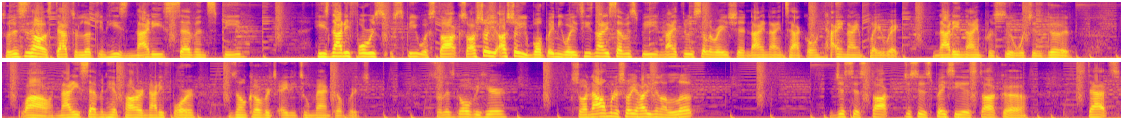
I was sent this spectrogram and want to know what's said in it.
So this is how his stats are looking. He's 97 speed. He's 94 speed with stock. So I'll show you. I'll show you both. Anyways, he's 97 speed, 93 acceleration, 99 tackle, 99 play rec, 99 pursuit, which is good. Wow, 97 hit power, 94 zone coverage, 82 man coverage. So let's go over here. So now I'm going to show you how he's to look. Just his stock, just his basically his stock uh, stats.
